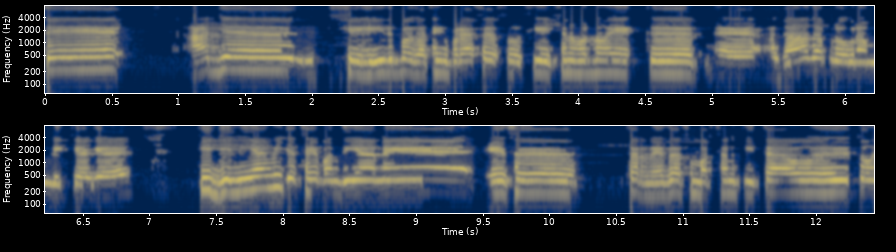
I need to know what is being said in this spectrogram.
ਤੇ ਅੱਜ ਸ਼ਹੀਦ ਭਗਤ ਸਿੰਘ ਪ੍ਰੈਸ ਐਸੋਸੀਏਸ਼ਨ ਵੱਲੋਂ ਇੱਕ ਅਹ, ਅਗਾਂਹ ਦਾ ਪ੍ਰੋਗਰਾਮ ਲਿਖਿਆ ਗਿਆ ਹੈ ਕਿ ਜਿੰਨੀਆਂ ਵੀ ਜਥੇਬੰਦੀਆਂ ਨੇ ਇਸ ਧਰਨੇ ਦਾ ਸਮਰਥਨ ਕੀਤਾ, ਉਹ ਇਹ ਤੋਂ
